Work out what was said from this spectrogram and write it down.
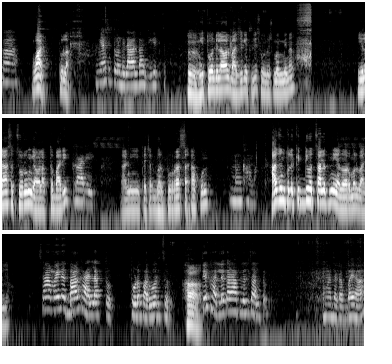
हा. वाढ तुला. मी अशी तोंडी लावायला भाजी घेतली. हम्म, ही तोंडी लावायला भाजी घेतली सोनूश मम्मीनं. हिला असं चुरून घ्यावं लागतं बारीक. बारीक. आणि त्याच्यात भरपूर रस्सा टाकून. मग खावं लागतं. अजून तुला किती दिवस चालत नाही नॉर्मल भाज्या? सहा महिन्यात बाळ खायला लागतं. थोडंफार वरच. हा. ते खाल्लं का आपल्याला चालतं. माझा डब्बा आहे हा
